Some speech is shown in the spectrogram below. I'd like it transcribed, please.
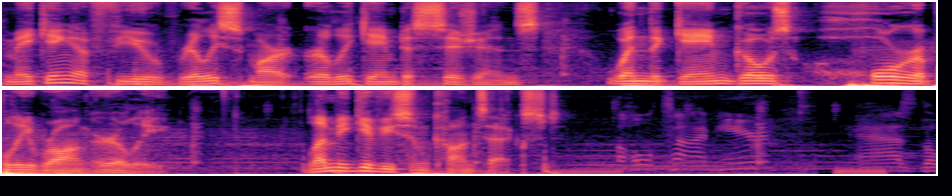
making a few really smart early game decisions when the game goes horribly wrong early. Let me give you some context. The whole time here, as the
